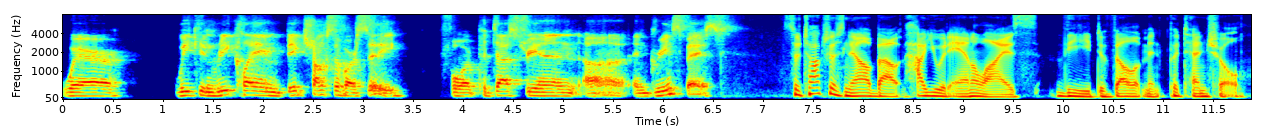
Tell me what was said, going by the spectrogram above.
where we can reclaim big chunks of our city for pedestrian uh, and green space so, talk to us now about how you would analyze the development potential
